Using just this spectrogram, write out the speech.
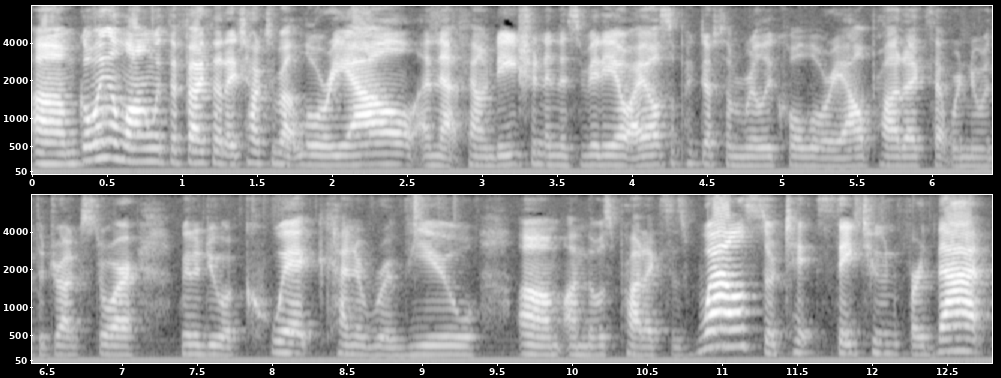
Um, going along with the fact that I talked about L'Oreal and that foundation in this video, I also picked up some really cool L'Oreal products that were new at the drugstore. I'm going to do a quick kind of review um, on those products as well. So stay tuned for that.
